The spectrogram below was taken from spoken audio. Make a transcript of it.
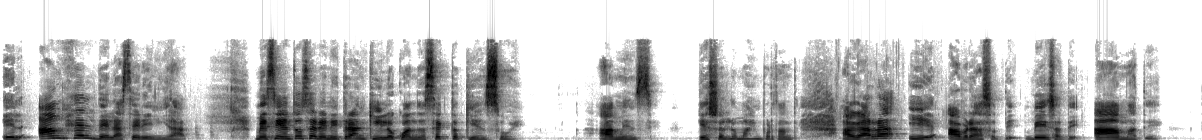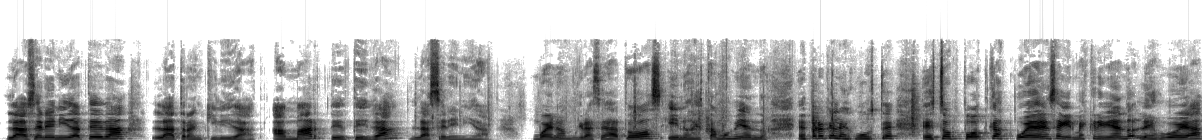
el ángel de la serenidad. Me siento sereno y tranquilo cuando acepto quién soy. Ámense, eso es lo más importante. Agarra y abrázate, bésate, ámate. La serenidad te da la tranquilidad. Amarte te da la serenidad. Bueno, gracias a todos y nos estamos viendo. Espero que les guste estos podcasts. Pueden seguirme escribiendo. Les voy a,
